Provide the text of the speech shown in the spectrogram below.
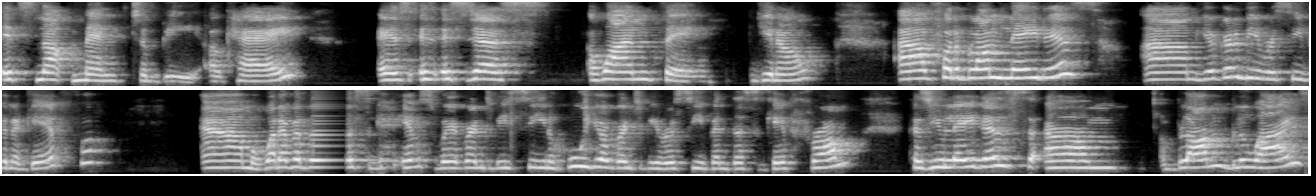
it's not meant to be. Okay. It's, it's just one thing, you know. Uh, for the blonde ladies, um, you're going to be receiving a gift. Um, whatever this gift is, we're going to be seeing who you're going to be receiving this gift from. Because you ladies, um, blonde, blue eyes,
